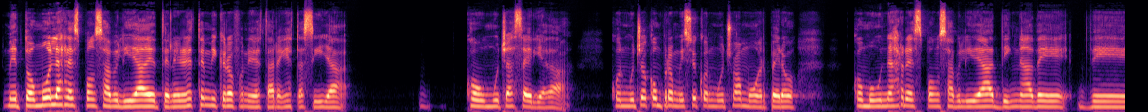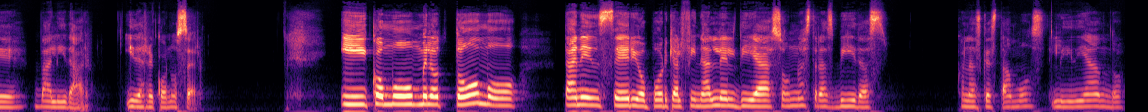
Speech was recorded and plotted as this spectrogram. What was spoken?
me tomó la responsabilidad de tener este micrófono y de estar en esta silla con mucha seriedad, con mucho compromiso y con mucho amor, pero como una responsabilidad digna de, de validar y de reconocer. Y como me lo tomo tan en serio porque al final del día son nuestras vidas con las que estamos lidiando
